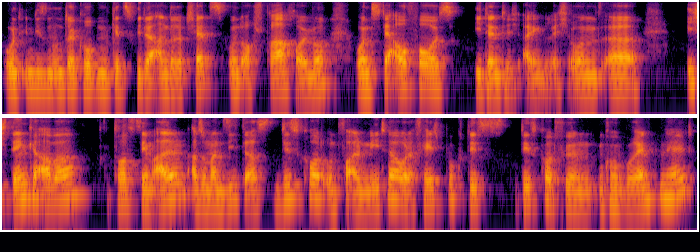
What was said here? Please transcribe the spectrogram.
und in diesen Untergruppen gibt es wieder andere Chats und auch Sprachräume und der Aufbau ist identisch eigentlich. Und äh, ich denke aber, trotzdem allen, also man sieht, dass Discord und vor allem Meta oder Facebook Dis Discord für einen Konkurrenten hält.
